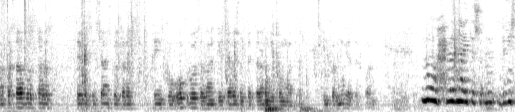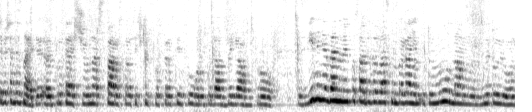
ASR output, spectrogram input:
На посаду старости Січанського старостинського округу Савранської селищної територіальної громади. Інформує Терпан. Ну, ви знаєте, що вірніше, ви ще не знаєте е, про те, що наш староста Осичківського старостинського округу подав заяву про звільнення займаної посади за власним бажанням, і тому нам з метою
